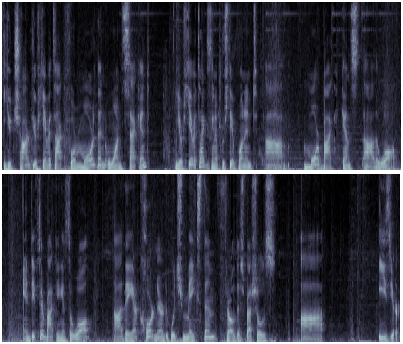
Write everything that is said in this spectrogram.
you charge your heavy attack for more than one second, your heavy attack is going to push the opponent uh, more back against uh, the wall. And if they're back against the wall, uh, they are cornered, which makes them throw their specials uh, easier.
